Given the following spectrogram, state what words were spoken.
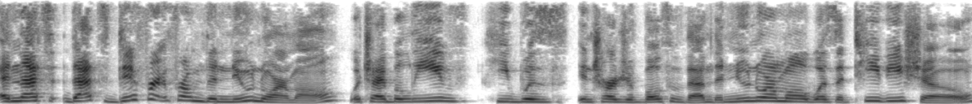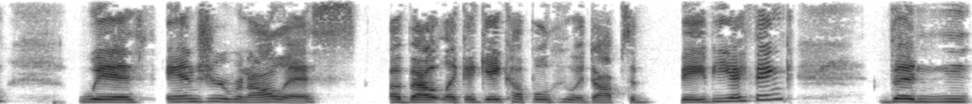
and that's that's different from the new normal, which I believe he was in charge of both of them. The new normal was a TV show with Andrew Rannells about like a gay couple who adopts a baby, I think. The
